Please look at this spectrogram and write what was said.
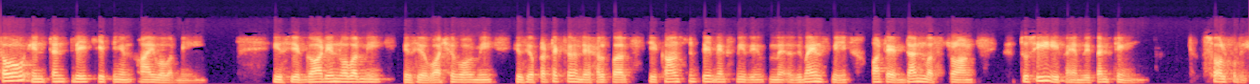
so intently keeping an eye over me. He is a guardian over me. He is a watcher over me. He is a protector and a helper. He constantly makes me, reminds me what I have done was wrong to see if I am repenting soulfully.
